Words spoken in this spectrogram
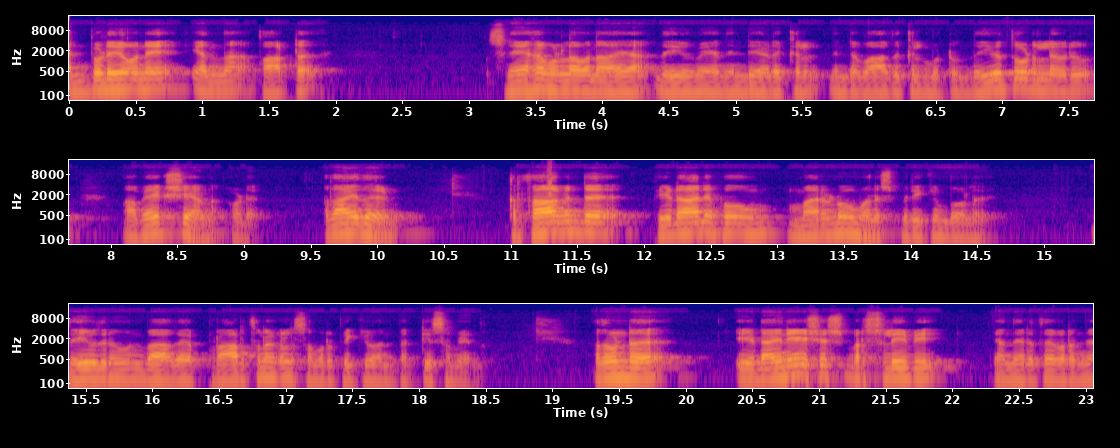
അൻപുടയോനെ എന്ന പാട്ട് സ്നേഹമുള്ളവനായ ദൈവമേ നിന്റെ അടുക്കൽ നിന്റെ വാതുക്കൽ മുട്ടും. ദൈവത്തോടുള്ള ഒരു അപേക്ഷയാണ് അവിടെ. അതായത് കർത്താവിന്റെ പീഡാനുഭവവും മരണവും അനുസ്മരിക്കുമ്പോൾ ദൈവത്തിന് മുൻപാകെ പ്രാർത്ഥനകൾ സമർപ്പിക്കുവാൻ പറ്റിയ സമയം. അതുകൊണ്ട് ഈ ഡൈനേഷ്യസ് ബർസ്ലീബി ഞാൻ നേരത്തെ പറഞ്ഞ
